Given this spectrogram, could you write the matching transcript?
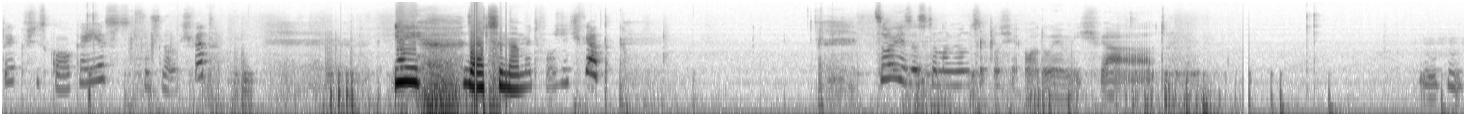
tak, wszystko ok jest. Stwórz nowy świat. I zaczynamy tworzyć świat. Co jest zastanawiające, to się ładuje mi świat. Mhm.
